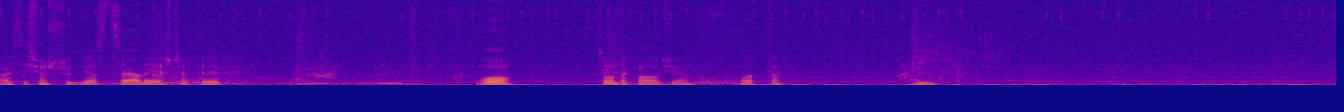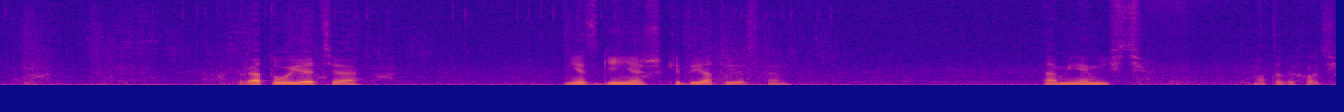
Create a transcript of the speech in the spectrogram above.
O, jesteśmy już przy gwiazdce, ale jeszcze tych. O! Co tak mało wziąłem? What the? Gin. Ratuję cię! Nie zginiesz, kiedy ja tu jestem. Tam mi iść. No to wychodzi.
